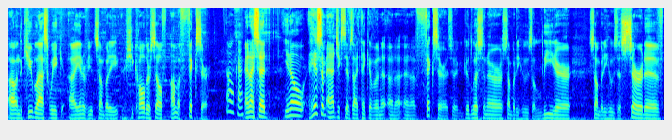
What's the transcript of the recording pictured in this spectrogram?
Uh, on the Cube last week, I interviewed somebody. She called herself "I'm a fixer," Oh, okay. and I said, you know, here's some adjectives I think of in a, in a, in a fixer. It's a good listener, somebody who's a leader, somebody who's assertive,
